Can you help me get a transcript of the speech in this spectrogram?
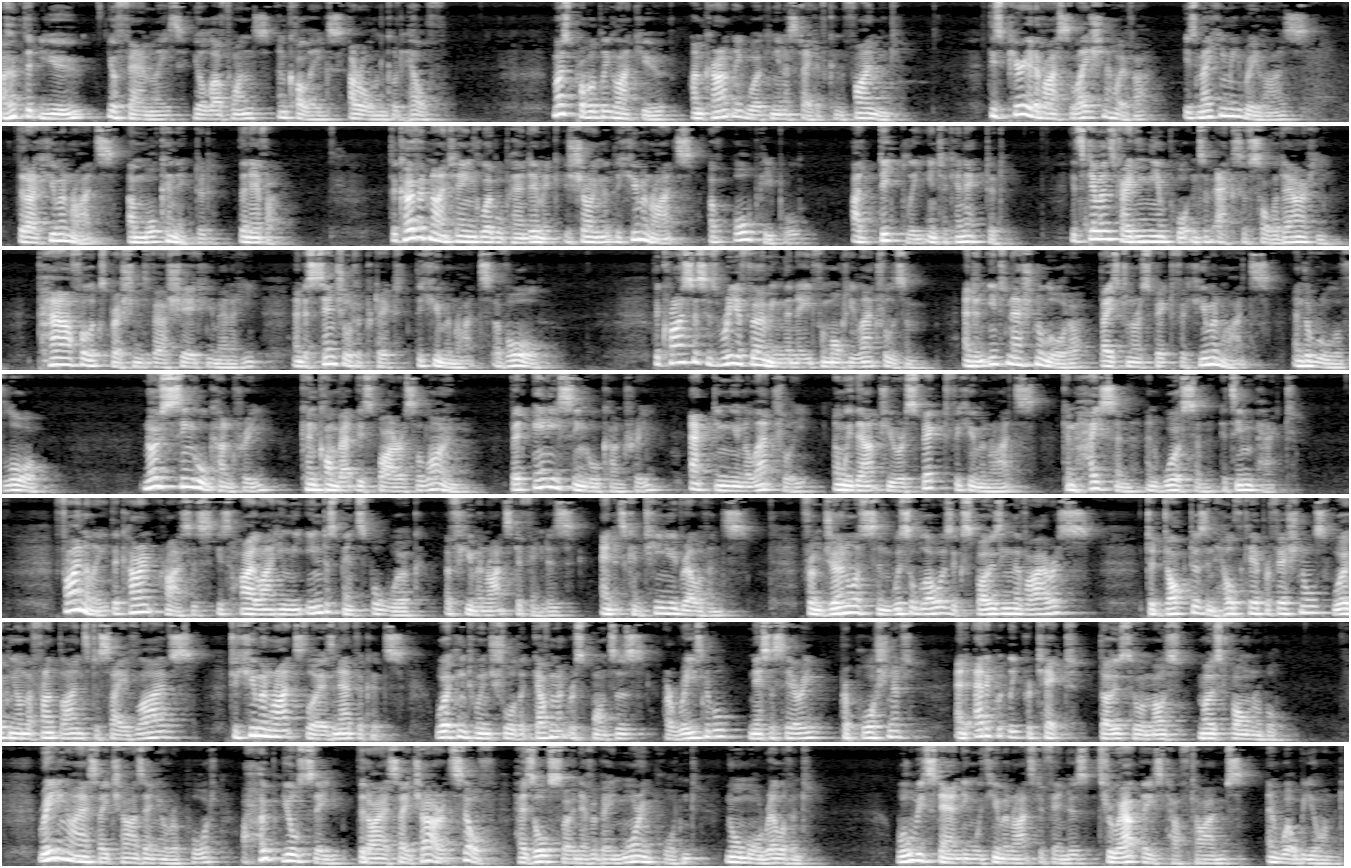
I hope that you, your families, your loved ones and colleagues are all in good health. Most probably like you, I'm currently working in a state of confinement. This period of isolation, however, is making me realise that our human rights are more connected than ever. The COVID-19 global pandemic is showing that the human rights of all people are deeply interconnected. It's demonstrating the importance of acts of solidarity, powerful expressions of our shared humanity and essential to protect the human rights of all. The crisis is reaffirming the need for multilateralism and an international order based on respect for human rights and the rule of law. No single country can combat this virus alone, but any single country acting unilaterally and without due respect for human rights can hasten and worsen its impact. Finally, the current crisis is highlighting the indispensable work of human rights defenders and its continued relevance. From journalists and whistleblowers exposing the virus, to doctors and healthcare professionals working on the front lines to save lives, to human rights lawyers and advocates working to ensure that government responses are reasonable, necessary, proportionate and adequately protect those who are most, most vulnerable. Reading ISHR's annual report, I hope you'll see that ISHR itself has also never been more important nor more relevant. We'll be standing with human rights defenders throughout these tough times and well beyond.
